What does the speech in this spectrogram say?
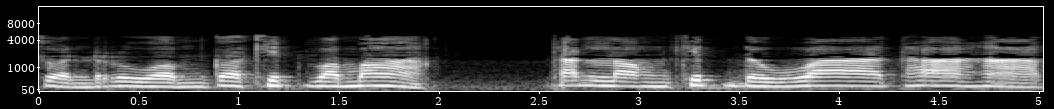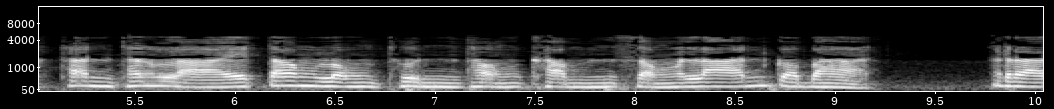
ส่วนรวมก็คิดว่ามาก ท่านลองคิดดูว่าถ้าหากท่านทั้งหลายต้องลงทุนทองคำสองล้านกว่าบาท รา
